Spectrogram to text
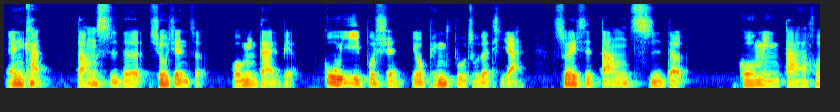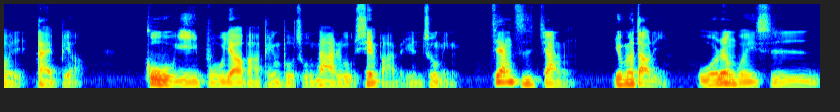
哎，你看当时的修宪者国民代表故意不选有平埔族的提案，所以是当时的国民大会代表故意不要把平埔族纳入宪法的原住民。”这样子讲有没有道理？我认为是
